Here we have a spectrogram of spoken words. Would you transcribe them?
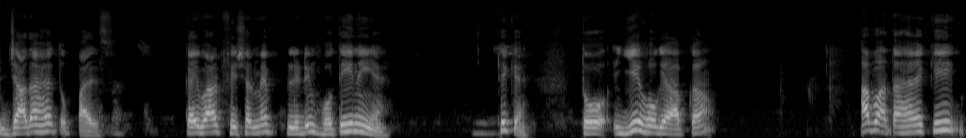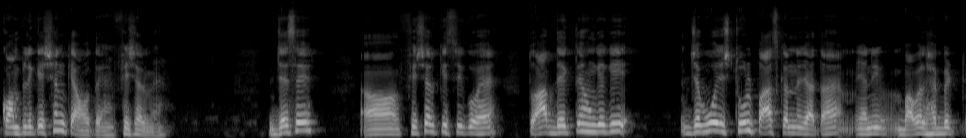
ज़्यादा है तो पाइल्स कई बार फिशर में ब्लीडिंग होती ही नहीं है. ठीक है? तो ये हो गया आपका। अब आता है कि कॉम्प्लिकेशन क्या होते हैं फिशर में? जैसे फिशर किसी को है तो आप देखते होंगे कि जब वो स्टूल पास करने जाता है यानी बावल हैबिट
